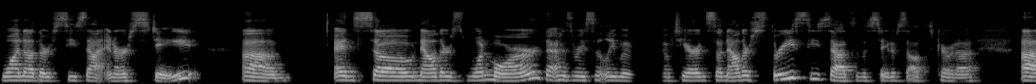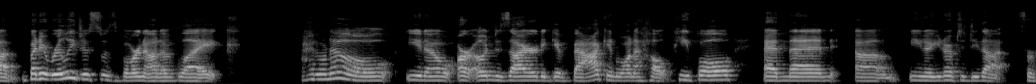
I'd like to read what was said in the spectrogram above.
one other csat in our state um and so now there's one more that has recently moved moved here. And so now there's three CSATs in the state of South Dakota. Um, but it really just was born out of like, I don't know, you know, our own desire to give back and want to help people. And then, um, you know, you don't have to do that for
